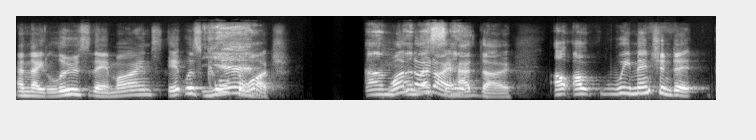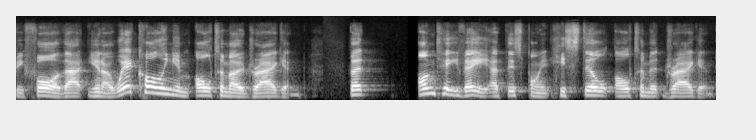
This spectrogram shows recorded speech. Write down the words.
and they lose their minds. It was cool Yeah. to watch. um, One note must I had, though, I'll, I'll, we mentioned it before that, you know, we're calling him Ultimo Dragon, but on TV at this point, he's still Ultimate Dragon.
